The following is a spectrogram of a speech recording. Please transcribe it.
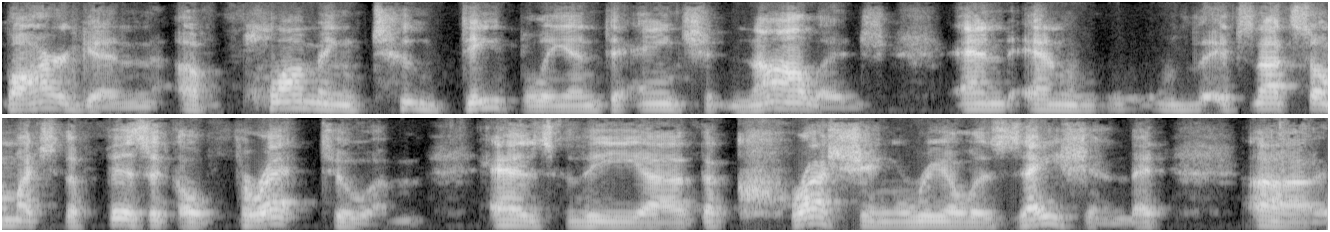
bargain of plumbing too deeply into ancient knowledge and and it's not so much the physical threat to him as the uh, the crushing realization that uh,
